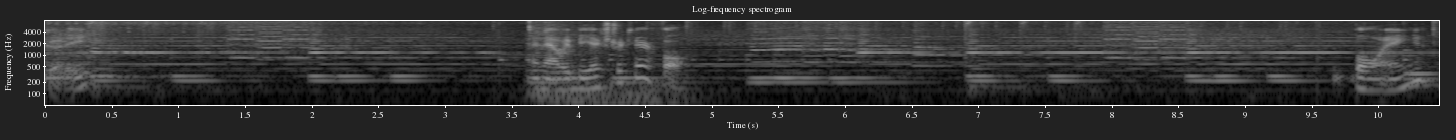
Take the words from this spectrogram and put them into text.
Goody. And now we be extra careful. Boing.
